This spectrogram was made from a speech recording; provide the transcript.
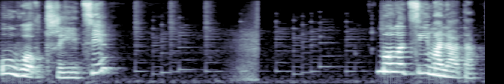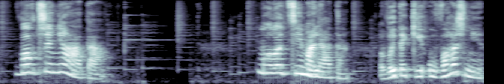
У вовчиці. Молодці малята, вовченята. Молодці малята, ви такі уважні.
